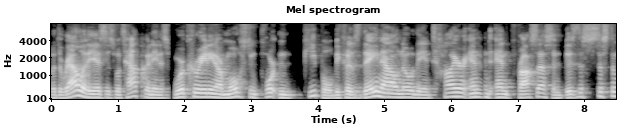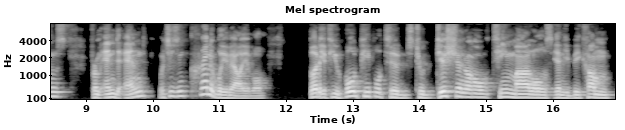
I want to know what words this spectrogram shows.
But the reality is, is what's happening is we're creating our most important people because they now know the entire end-to-end process and business systems from end to end, which is incredibly valuable. But if you hold people to traditional team models and you become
